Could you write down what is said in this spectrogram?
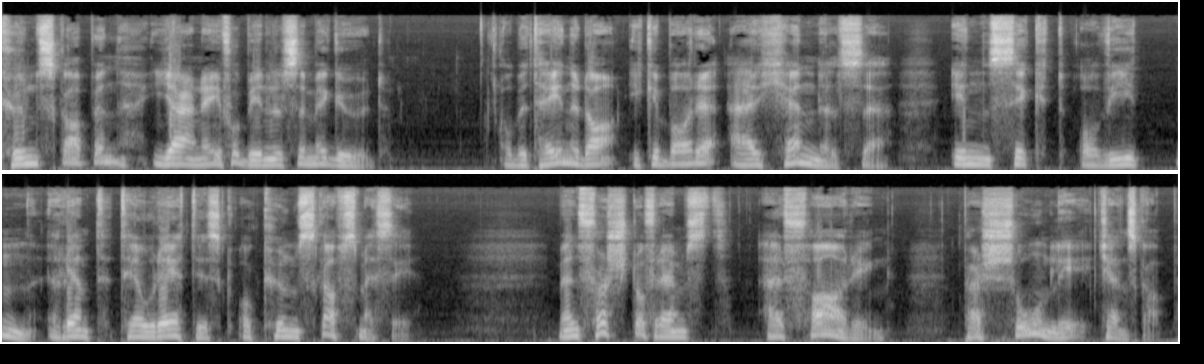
kunnskapen gjerne i forbindelse med Gud, og betegner da ikke bare erkjennelse, innsikt og viten rent teoretisk og kunnskapsmessig, men først og fremst erfaring, personlig kjennskap.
